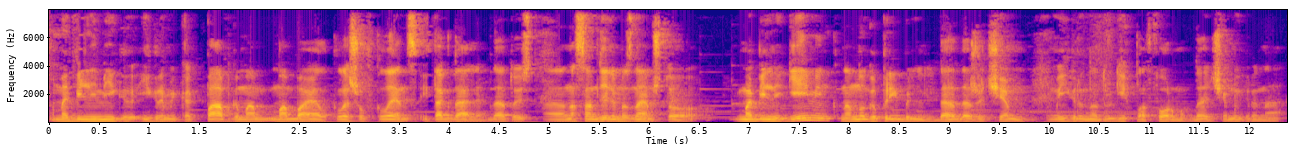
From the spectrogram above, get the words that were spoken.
мобильными играми, как PUBG Mobile, Clash of Clans и так далее. Да? То есть, э, на самом деле мы знаем, что мобильный гейминг намного прибыльнее, да, даже чем игры на других платформах, да, чем игры на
